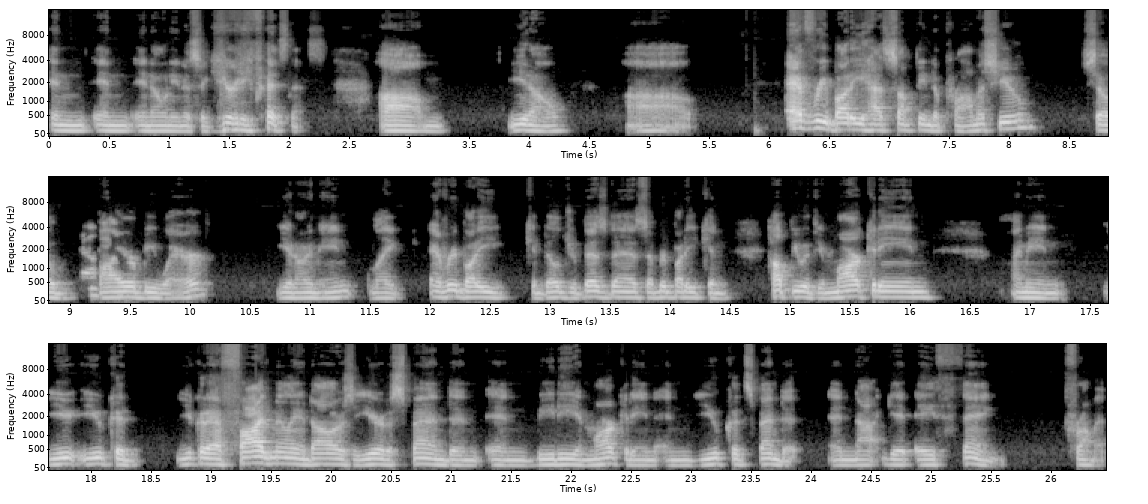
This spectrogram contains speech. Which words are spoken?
in in in owning a security business. Um, you know, uh, everybody has something to promise you, so Yeah. buyer beware. You know what I mean? Like everybody can build your business, everybody can help you with your marketing. I mean, you you could you could have five million dollars a year to spend in in BD and marketing, and you could spend it and not get a thing from it.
